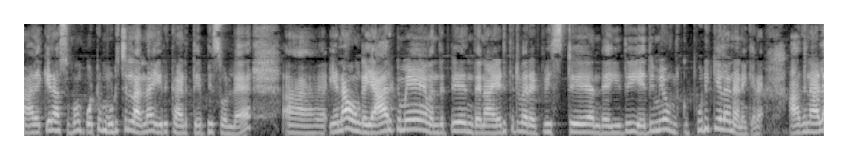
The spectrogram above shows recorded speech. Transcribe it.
நாளைக்கே நான் சுபம் போட்டு முடிச்சிடலாம் தான் இருக்கு அடுத்த சொல்ல ஏன்னா உங்கள் யாருக்குமே வந்துட்டு இந்த நான் எடுத்துகிட்டு வர ட்விஸ்ட்டு அந்த இது எதுவுமே உங்களுக்கு பிடிக்கலன்னு நினைக்கிறேன். அதனால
